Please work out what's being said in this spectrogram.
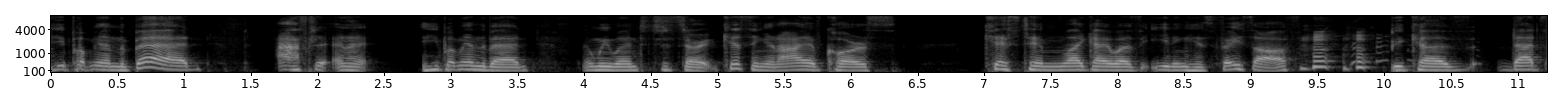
he put me on the bed after, and I he put me on the bed, and we went to start kissing, and I of course kissed him like I was eating his face off because that's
